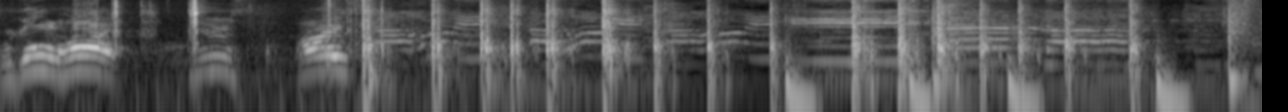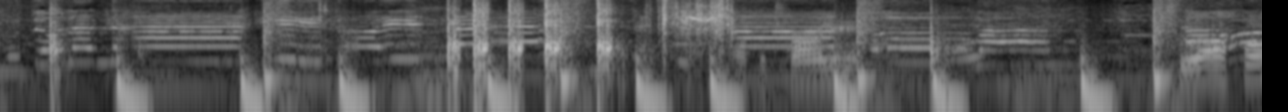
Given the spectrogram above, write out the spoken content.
We're going high. Here's high. Alpha Charlie. Two Alpha.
